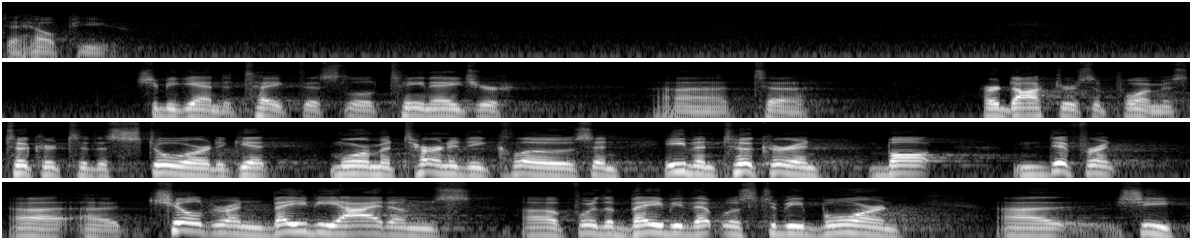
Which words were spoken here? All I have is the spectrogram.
to help you? She began to take this little teenager uh, to her doctor's appointments, took her to the store to get more maternity clothes, and even took her and bought different uh, uh, children, baby items uh, for the baby that was to be born. Uh, she,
